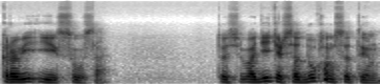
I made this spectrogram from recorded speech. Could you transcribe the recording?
крові Ісуса. Тобто водительство Духом Святим,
